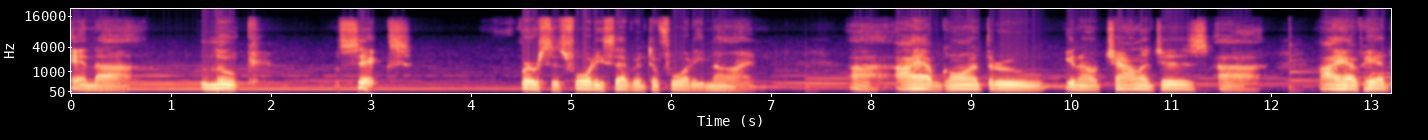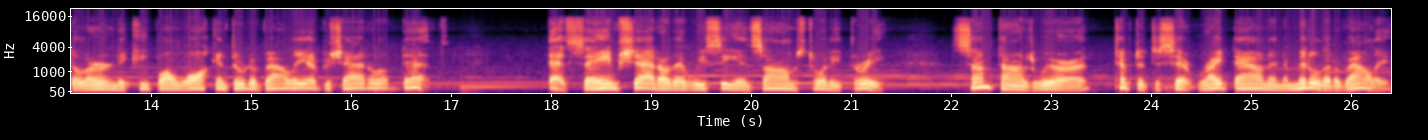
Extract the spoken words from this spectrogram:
in uh, Luke 6, verses 47 to 49 uh, I have gone through, you know, challenges. Uh, I have had to learn to keep on walking through the valley of the shadow of death. That same shadow that we see in Psalms 23. Sometimes we are tempted to sit right down in the middle of the valley,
